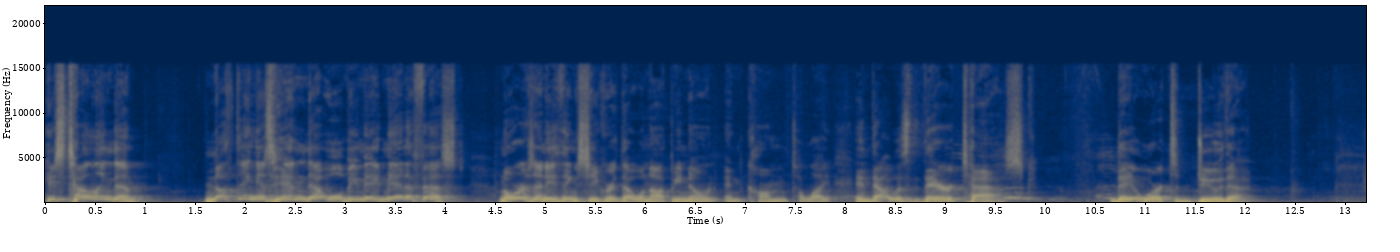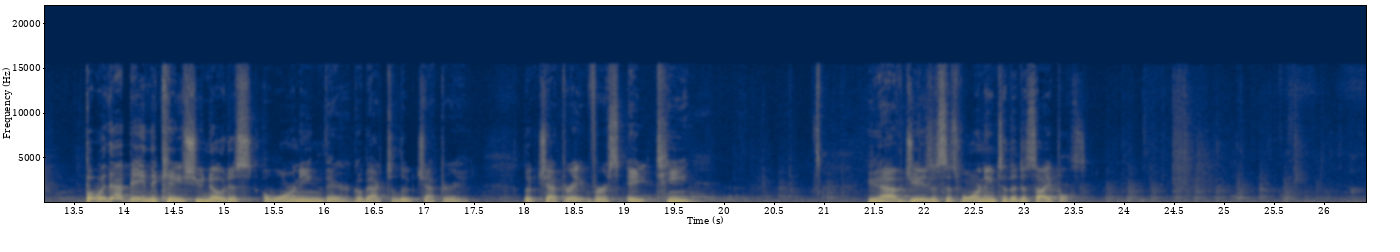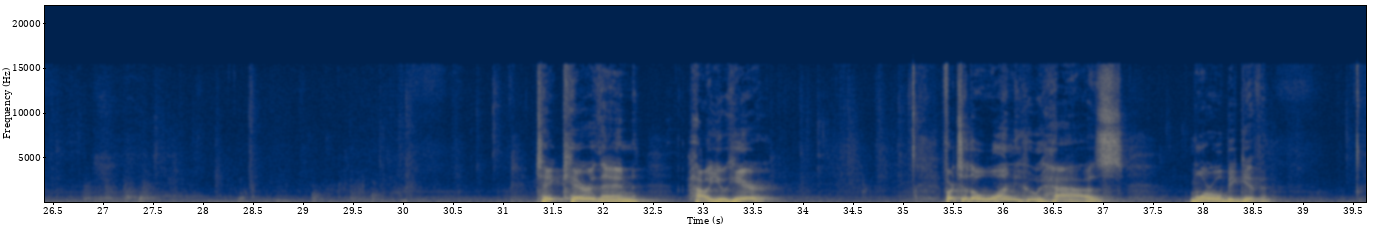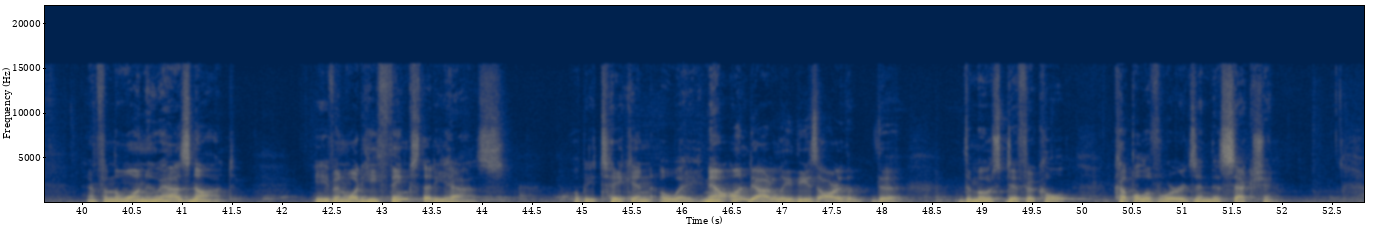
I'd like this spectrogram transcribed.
He's telling them, nothing is hidden that will be made manifest, nor is anything secret that will not be known and come to light. And that was their task. They were to do that. But with that being the case, you notice a warning there. Go back to Luke chapter 8. Luke chapter 8, verse 18. You have Jesus' warning to the disciples. Take care then how you hear. For to the one who has, more will be given. And from the one who has not, even what he thinks that he has will be taken away. Now, undoubtedly, these are the, the, the most difficult couple of words in this section.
